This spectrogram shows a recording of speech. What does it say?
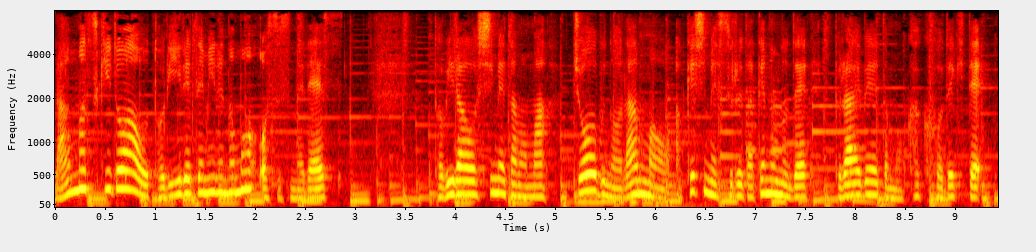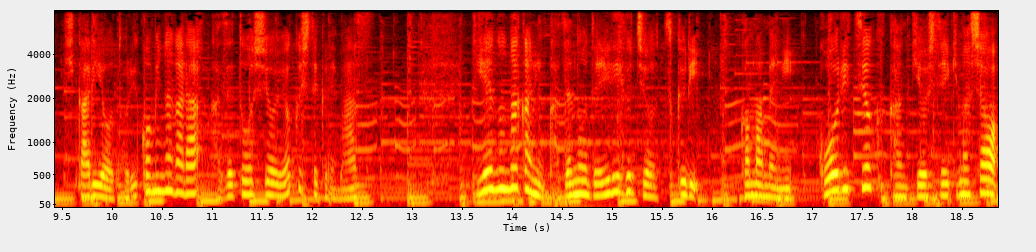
欄間付きドアを取り入れてみるのもおすすめです。扉を閉めたまま上部の欄間を開け閉めするだけなのでプライベートも確保できて光を取り込みながら風通しを良くしてくれます。家の中に風の出入り口を作りこまめに効率よく換気をしていきましょう。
